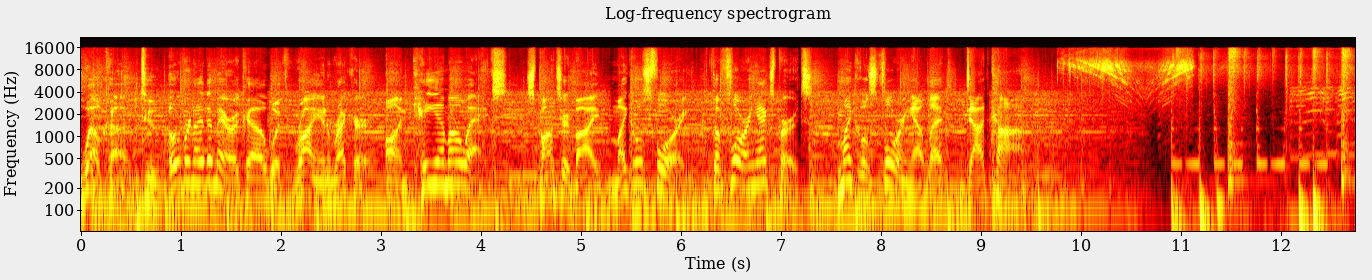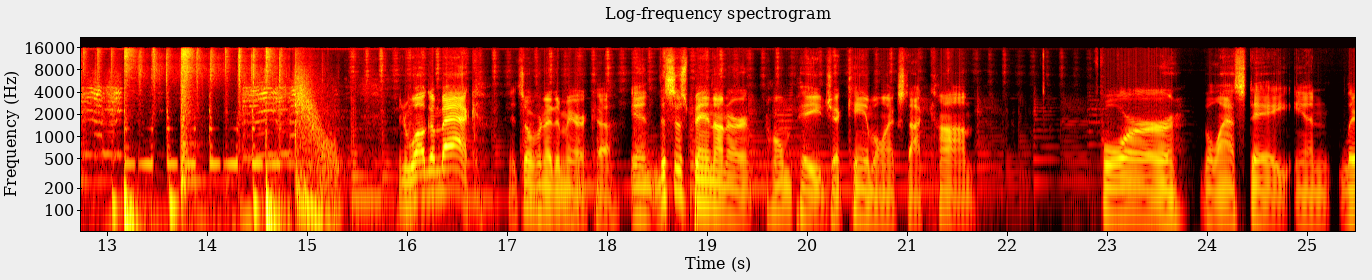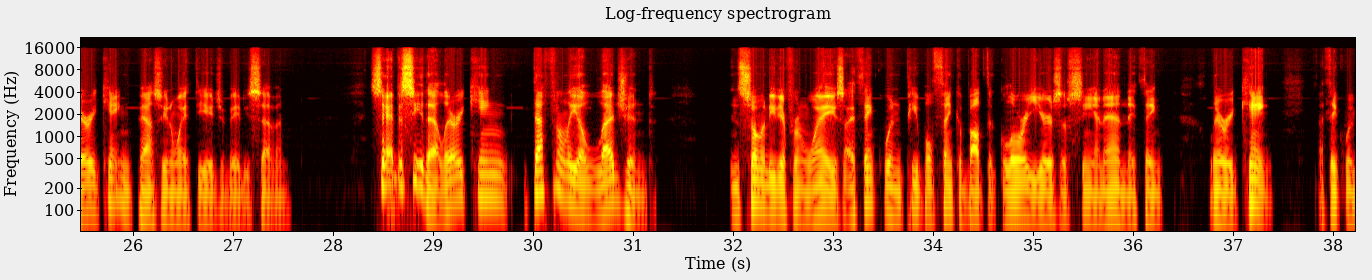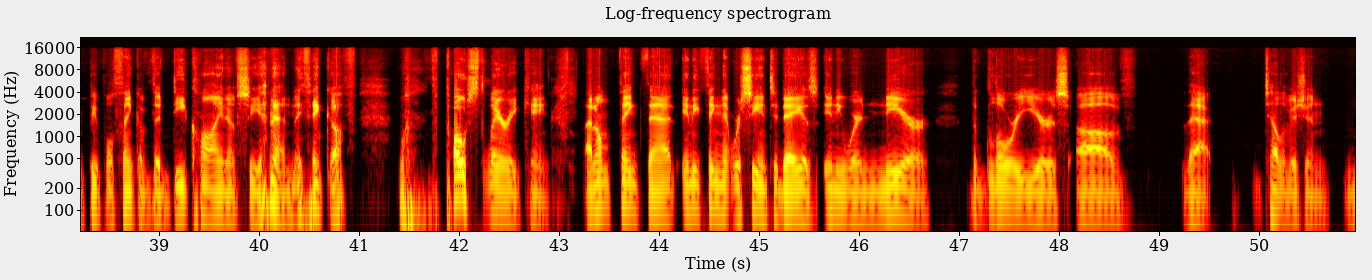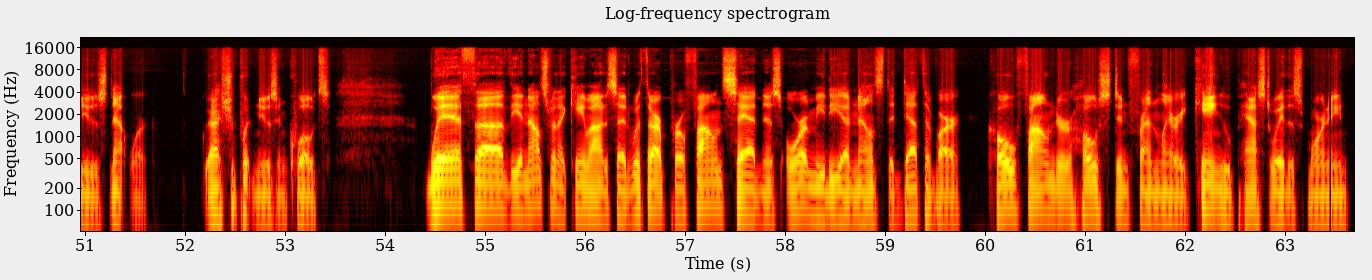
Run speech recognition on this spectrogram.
Welcome to Overnight America with Ryan Wrecker on KMOX. Sponsored by Michael's Flooring, the flooring experts. Michael'sFlooringOutlet.com. And welcome back. It's Overnight America. And this has been on our homepage at KMOX.com for the last day. And Larry King passing away at the age of 87. Sad to see that. Larry King, definitely a legend in so many different ways. I think when people think about the glory years of CNN, they think Larry King. I think when people think of the decline of CNN, they think of the post Larry King. I don't think that anything that we're seeing today is anywhere near the glory years of that television news network. I should put news in quotes. With uh, the announcement that came out, it said, With our profound sadness, Ora Media announced the death of our co founder, host, and friend Larry King, who passed away this morning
